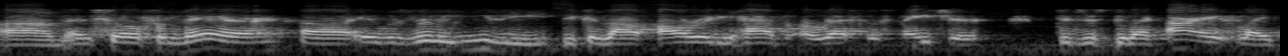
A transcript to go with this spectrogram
Um, and so from there, uh, it was really easy because I already have a restless nature to just be like, all right, like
